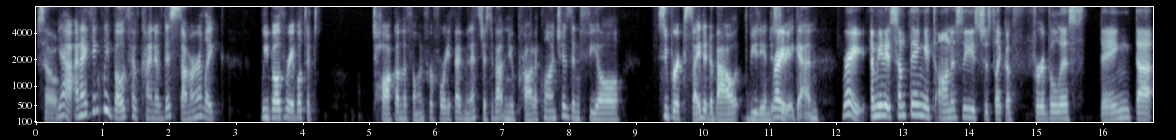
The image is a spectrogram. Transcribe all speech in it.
So, yeah. And I think we both have kind of this summer, like, we both were able to t- talk on the phone for 45 minutes just about new product launches and feel super excited about the beauty industry right. again. Right. I mean, it's something, it's honestly, it's just like a frivolous thing that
